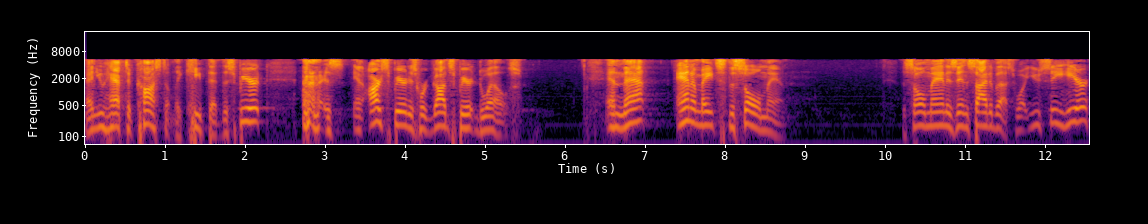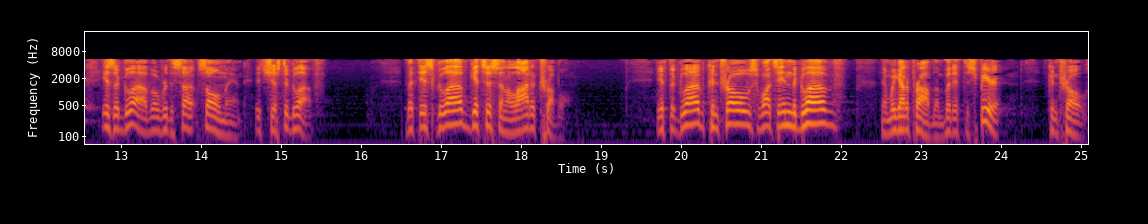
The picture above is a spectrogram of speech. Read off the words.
And you have to constantly keep that. The Spirit is, and our spirit is where God's Spirit dwells. And that animates the soul man. The soul man is inside of us. What you see here is a glove over the soul man. It's just a glove. But this glove gets us in a lot of trouble. If the glove controls what's in the glove, then we got a problem. But if the Spirit controls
